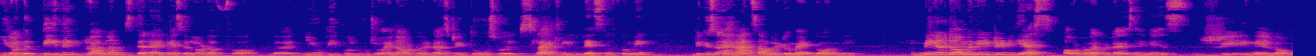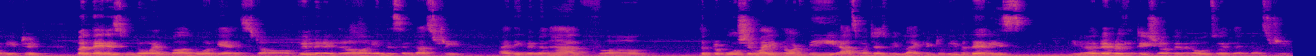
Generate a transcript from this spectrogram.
you know, the teething problems that I guess a lot of uh, new people who join outdoor industry, those were slightly lesser for me because I had somebody to mentor me. Male dominated, yes, outdoor advertising is really male dominated, but there is no embargo against uh, women in the in this industry. I think women have uh, the proportion might not be as much as we'd like it to be, but there is know, representation of women also in the industry.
